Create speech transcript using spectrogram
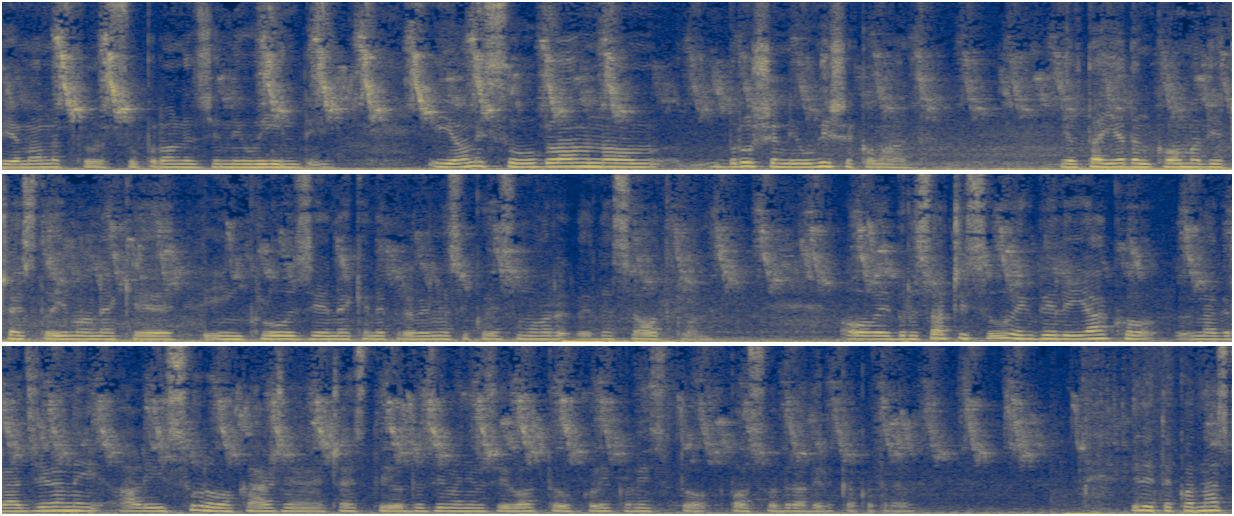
dijamanata su pronađeni u Indiji i oni su uglavnom brušeni u više komada jer taj jedan komad je često imao neke inkluzije, neke nepravilnosti koje su morali da se otklone. Ovaj, brusači su uvek bili jako nagrađivani, ali i surovo kažnjeni, često i oduzimanjem života ukoliko nisu to posao odradili kako treba. Vidite, kod nas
